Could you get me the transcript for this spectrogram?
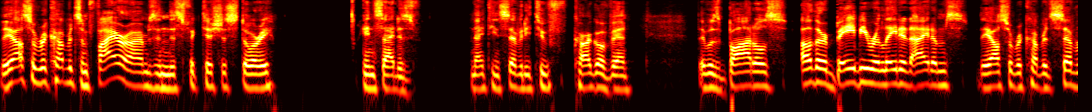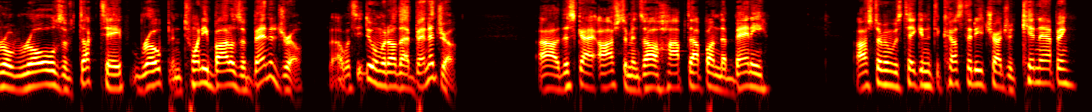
They also recovered some firearms in this fictitious story inside his 1972 cargo van. There was bottles, other baby-related items. They also recovered several rolls of duct tape, rope, and 20 bottles of Benadryl. Uh, what's he doing with all that Benadryl? Oh, this guy Osterman's all hopped up on the Benny. Osterman was taken into custody, charged with kidnapping,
